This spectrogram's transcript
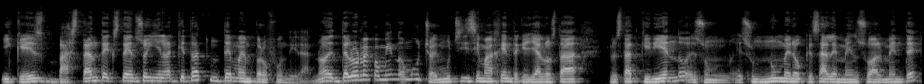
y que es bastante extenso y en el que trata un tema en profundidad, ¿no? Te lo recomiendo mucho, hay muchísima gente que ya lo está, lo está adquiriendo, es un, es un número que sale mensualmente,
